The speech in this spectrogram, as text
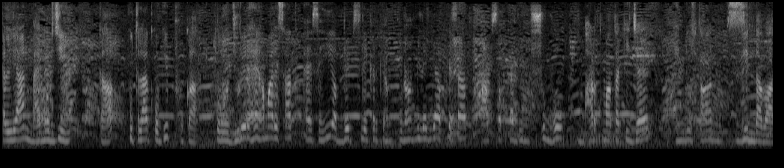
कल्याण बनर्जी का पुतला को भी फूका। तो जुड़े रहे हमारे साथ ऐसे ही अपडेट्स लेकर के हम पुनः मिलेंगे आपके साथ। आप सबका दिन शुभ हो। भारत माता की जय। हिंदुस्तान जिंदाबाद।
